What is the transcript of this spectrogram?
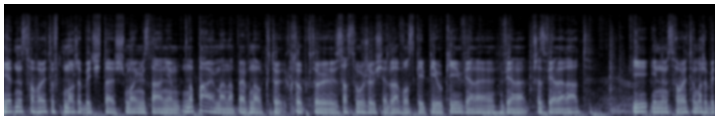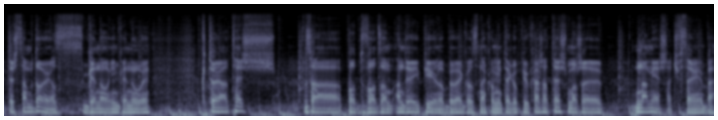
jednym z faworytów może być też moim zdaniem no Parma na pewno, który, klub, który zasłużył się dla włoskiej piłki wiele, wiele, przez wiele lat. I innym z faworytów może być też Sampdoria z Genoi Genuły, która też za pod wodzą Andrei Pirlo, byłego znakomitego piłkarza, też może namieszać w Serie B.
